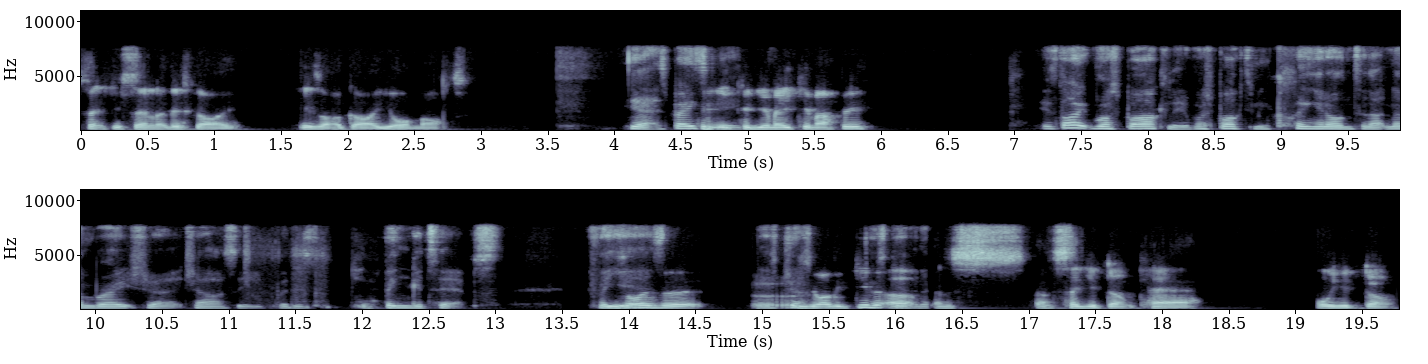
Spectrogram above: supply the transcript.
essentially saying like this guy is our guy, you're not. Yeah, it's Can basically you, can you make him happy? It's like Ross Barkley. Ross Barkley's been clinging on to that number eight shirt at Chelsea with his fingertips for You years. either, He's just you either give it up it. and and say you don't care, or you don't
